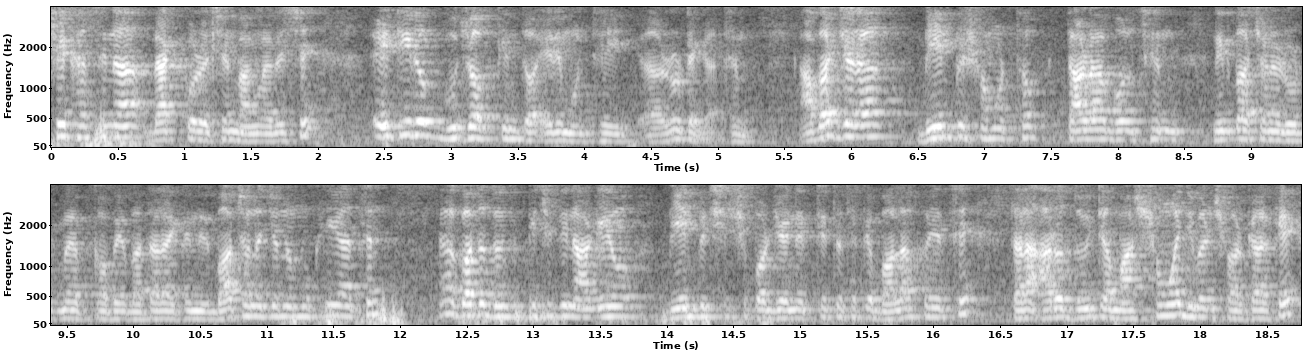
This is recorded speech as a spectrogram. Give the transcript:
শেখ হাসিনা ব্যাক করেছেন বাংলাদেশে। এইটিরও গুজব কিন্তু এর মধ্যেই রটে গেছেন। আবার যারা বিএনপি সমর্থক, তারা বলছেন নির্বাচনের রোডম্যাপ কবে বা তারা একটা নির্বাচনের জন্য মুখিয়ে আছেন। গত দু- কিছুদিন আগেও বিএনপির শীর্ষ পর্যায়ের নেতৃত্ব থেকে বলা হয়েছে, তারা আরও দুইটা মাস সময় দিবেন সরকারকে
